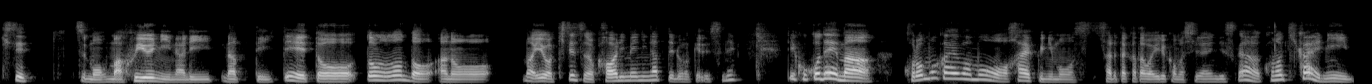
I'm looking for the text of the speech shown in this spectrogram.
季節もまあ冬になり、なっていて、えっと、どんどんどんどん、あの、まあ、要は季節の変わり目になってるわけですね。で、ここで、まあ、衣替えはもう早くにもされた方はいるかもしれないんですが、この機会に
